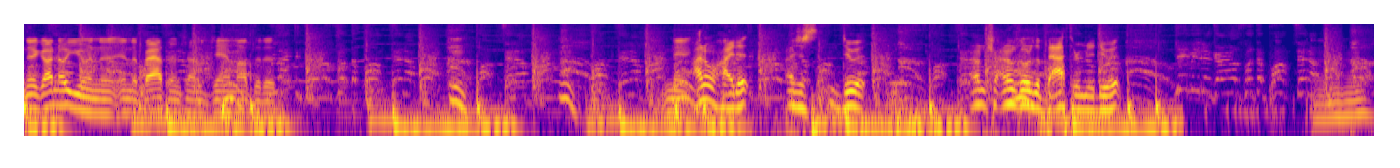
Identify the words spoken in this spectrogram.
Nick, I know you in the in the bathroom trying to jam out to this. Mm. Nick, I don't hide it. I just do it. I don't. Try, I don't go to the bathroom to do it. Mm-hmm.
